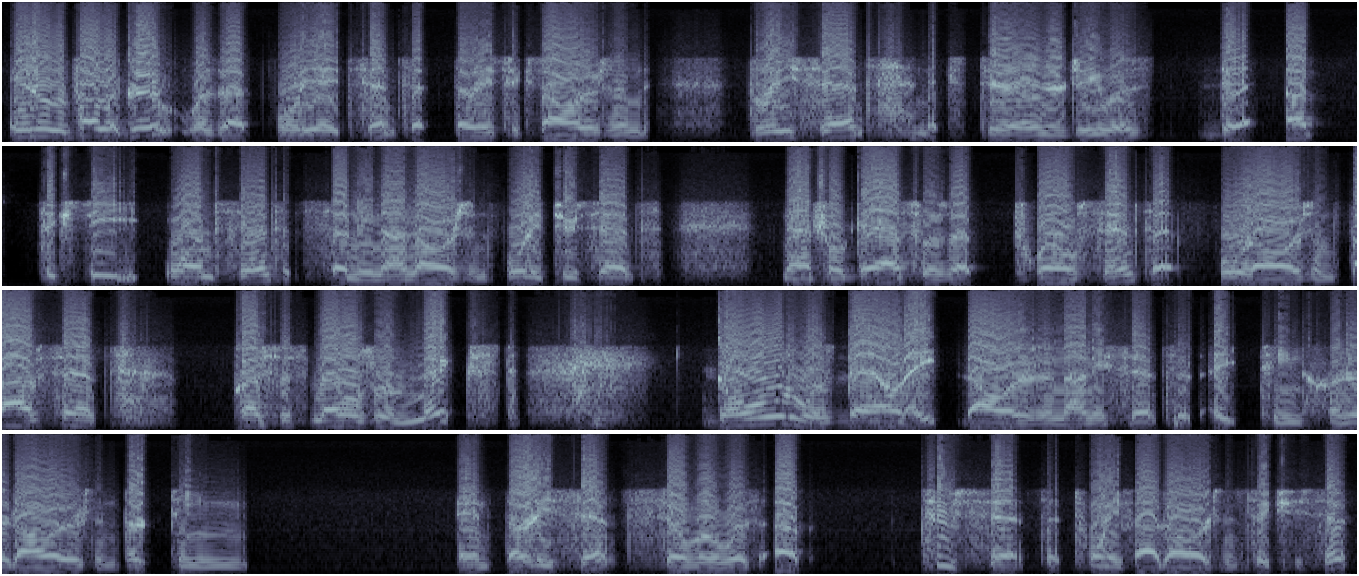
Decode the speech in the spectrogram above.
Interpublic Group was up 48 cents at $36.03. NextEra Energy was up 61 cents at $79.42. Natural gas was up 12 cents at $4.05. Precious metals were mixed. Gold was down $8.90 at eighteen hundred dollars and thirteen and 30 cents. Silver was up 2 cents at $25.60.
